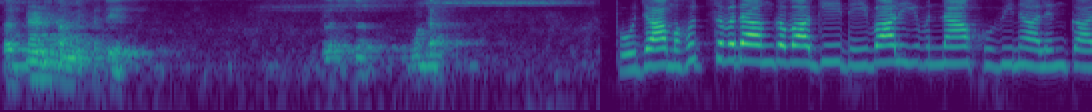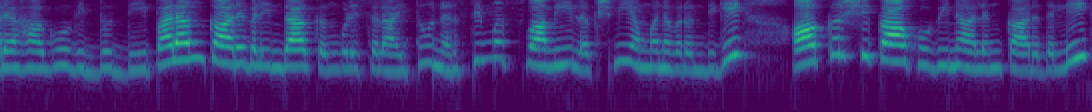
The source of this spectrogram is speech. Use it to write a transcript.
ಸತ್ಯನಾರಾಯಣ ಸ್ವಾಮಿ ಕಥೆ ಇರ್ತದೆ. ಪ್ಲಸ್ ಊಟ. ಪೂಜಾ ಮಹೋತ್ಸವದ ಅಂಗವಾಗಿ ದೇವಾಲಯವನ್ನ ಹೂವಿನ ಅಲಂಕಾರ ಹಾಗೂ ವಿದ್ಯುತ್ ದೀಪಾಲಂಕಾರಗಳಿಂದ ಕಂಗೊಳಿಸಲಾಯಿತು. ನರಸಿಂಹಸ್ವಾಮಿ ಲಕ್ಷ್ಮೀ ಅಮ್ಮನವರೊಂದಿಗೆ ಆಕರ್ಷಕ ಹೂವಿನ ಅಲಂಕಾರದಲ್ಲಿ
